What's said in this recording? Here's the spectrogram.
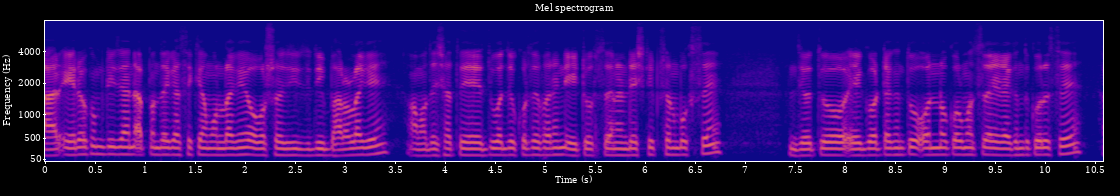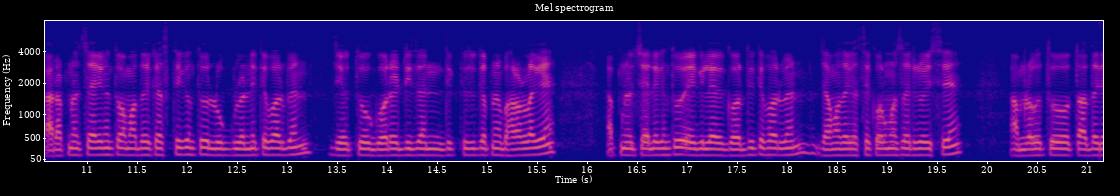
আর এরকম ডিজাইন আপনাদের কাছে কেমন লাগে, অবশ্যই যদি ভালো লাগে, আমাদের সাথে যোগাযোগ করতে পারেন ইউটিউব চ্যানেল ডিসক্রিপশন বক্সে যেহেতু এই ঘরটা কিন্তু অন্য কর্মচারীরা কিন্তু করেছে, আর আপনার চাইলে কিন্তু আমাদের কাছ থেকে কিন্তু লুকগুলো নিতে পারবেন। যেহেতু ঘরের ডিজাইন দেখতে যদি আপনার ভালো লাগে আপনি চাইলে কিন্তু এগুলো ঘর দিতে পারবেন, যে আমাদের কাছে কর্মচারী রয়েছে। আমরা তো তাদের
